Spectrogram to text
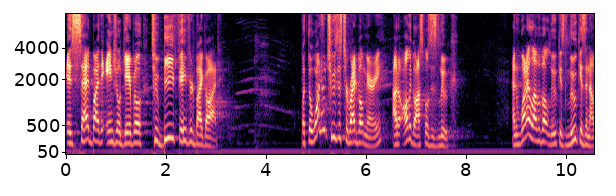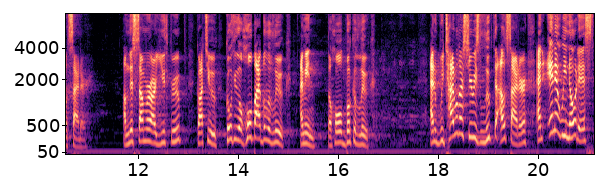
is said by the angel Gabriel to be favored by God. But the one who chooses to write about Mary out of all the Gospels is Luke. And what I love about Luke is Luke is an outsider. Um, this summer, our youth group got to go through the whole Bible of Luke. I mean, the the whole book of Luke. And we titled our series Luke the Outsider, and in it we noticed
